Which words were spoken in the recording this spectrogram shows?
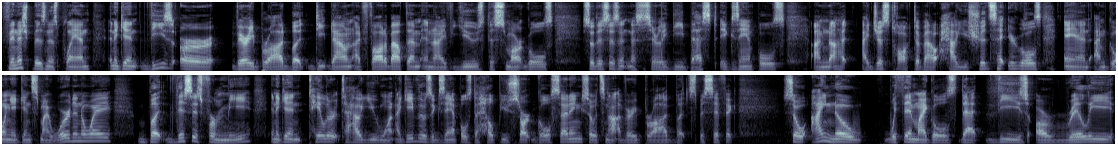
Finish business plan. And again, these are very broad, but deep down, I've thought about them and I've used the SMART goals. So this isn't necessarily the best examples. I'm not, I just talked about how you should set your goals and I'm going against my word in a way, but this is for me. And again, tailor it to how you want. I gave those examples to help you start goal setting. So it's not very broad, but specific. So I know within my goals that these are really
